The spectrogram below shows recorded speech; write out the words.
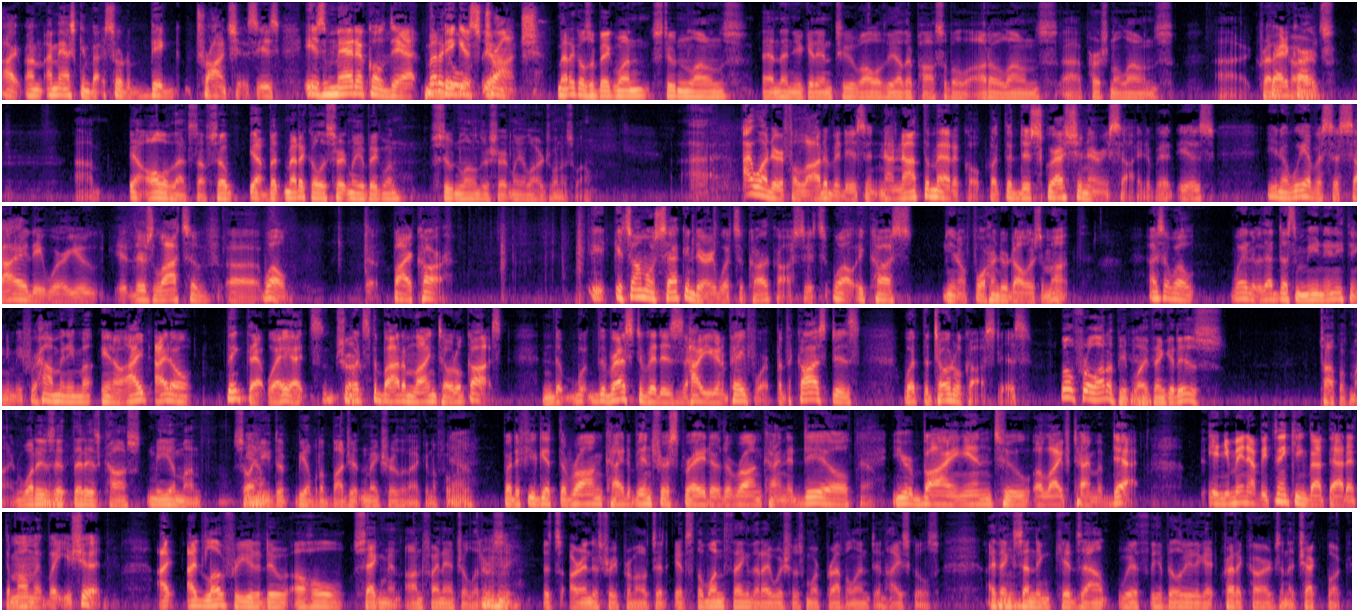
I, am asking about sort of big tranches. Is is medical debt the medical, biggest yeah. tranche? Medical's a big one. Student loans, and then you get into all of the other possible auto loans, uh, personal loans, uh, credit, credit, cards. cards. Um, yeah, all of that stuff. So yeah, but medical is certainly a big one. Student loans are certainly a large one as well. Uh, I wonder if a lot of it isn't now not the medical, but the discretionary side of it is you know, we have a society where you there's lots of uh, well, buy a car. It, it's almost secondary. What's the car cost? It's well, it costs you know four hundred dollars a month. I said, well, wait, a bit, that doesn't mean anything to me. For how many months? You know, I I don't think that way. It's, sure. What's the bottom line total cost? And the the rest of it is how you're going to pay for it. But the cost is what the total cost is. Well, for a lot of people, yeah. I think it is top of mind. What is it that is cost me a month? So yeah. I need to be able to budget and make sure that I can afford yeah. it. But if you get the wrong kind of interest rate or the wrong kind of deal, yeah. you're buying into a lifetime of debt. And you may not be thinking about that at the moment, but you should. I, would love for you to do a whole segment on financial literacy. Mm-hmm. It's our industry promotes it. It's the one thing that I wish was more prevalent in high schools. I think mm-hmm. sending kids out with the ability to get credit cards and a checkbook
